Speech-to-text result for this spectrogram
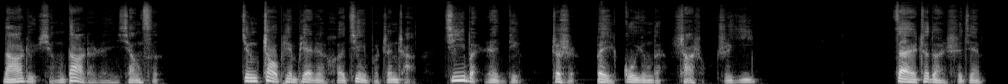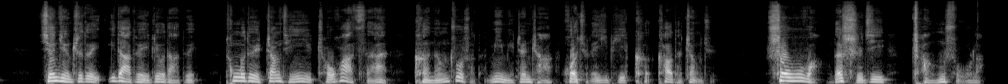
拿旅行袋的人相似，经照片辨认和进一步侦查，基本认定这是被雇佣的杀手之一。在这段时间，刑警支队一大队、六大队通过对张琴义筹划此案可能助手的秘密侦查，获取了一批可靠的证据，收网的时机成熟了。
